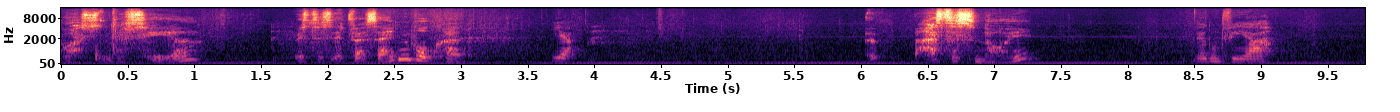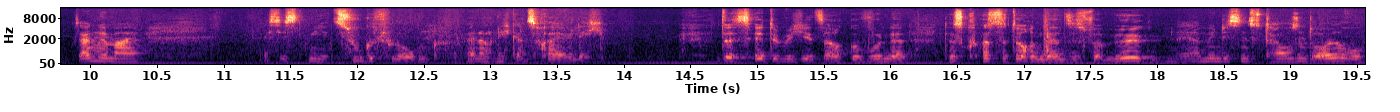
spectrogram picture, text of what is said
Wo hast denn das her? Ist das etwa Seidenbrokat? Ja. Hast du es neu? Irgendwie ja. Sagen wir mal, es ist mir zugeflogen, wenn auch nicht ganz freiwillig. Das hätte mich jetzt auch gewundert. Das kostet doch ein ganzes Vermögen. Naja, mindestens 1000 Euro.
